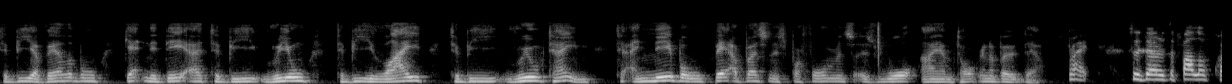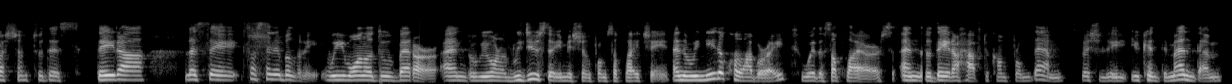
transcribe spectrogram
to be available, getting the data to be real, to be live, to be real time, to enable better business performance is what I am talking about there. Right. So there's a follow-up question to this data let's say sustainability. We want to do better and we want to reduce the emission from supply chain. And we need to collaborate with the suppliers and the data have to come from them especially you can demand them.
